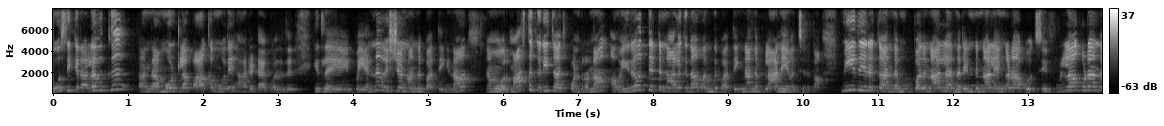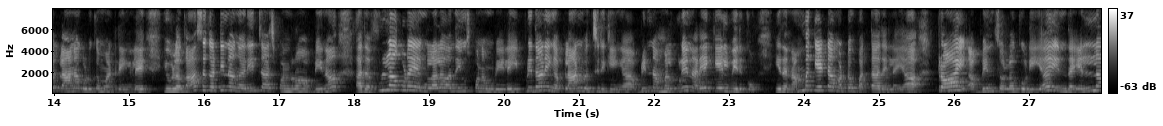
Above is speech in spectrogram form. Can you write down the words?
யோசிக்கிற அளவுக்கு அந்த அமௌண்ட்லாம் பார்க்கும் போதே ஹார்ட் அட்டாக் வருது. இதில் இப்போ என்ன விஷயம்னு வந்து பார்த்தீங்கன்னா நம்ம ஒரு மாதத்துக்கு ரீசார்ஜ் பண்ணுறோன்னா அவன் இருபத்தெட்டு நாளுக்கு தான் வந்து பார்த்தீங்கன்னா அந்த பிளானே வச்சுருக்கான். மீதி இருக்க அந்த முப்பது நாள் அந்த ரெண்டு நாள் எங்கடா போச்சு? ஃபுல்லாக கூட அந்த பிளானை கொடுக்க மாட்டீங்களே இவ்வளோ காசு கட்டி நாங்கள் ரீசார்ஜ் பண்ணுறோம் அப்படின்னா அதை ஃபுல்லாக கூட எங்களால் வந்து யூஸ் பண்ண முடியல. இப்படி தான் நீங்கள் பிளான் வச்சுருக்கீங்க அப்படின்னு நம்மளுக்குள்ளேயே நிறைய கேள்வி இருக்கும். இதை நம்ம கேட்டால் மட்டும் பத்தாது இல்லையா? ட்ராய் அப்படின்னு சொல்லக்கூடிய இந்த எல்லா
